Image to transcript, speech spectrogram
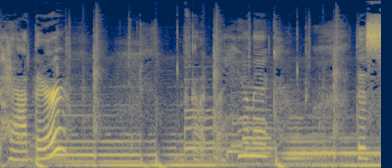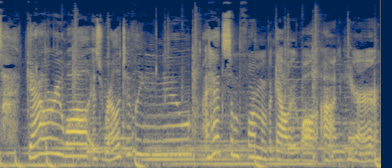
pad there. We've got the hammock. This gallery wall is relatively new. I had some form of a gallery wall on here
